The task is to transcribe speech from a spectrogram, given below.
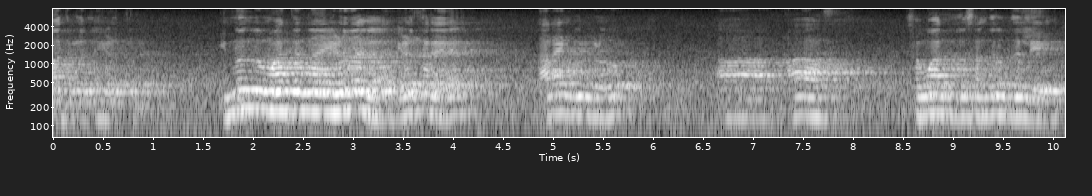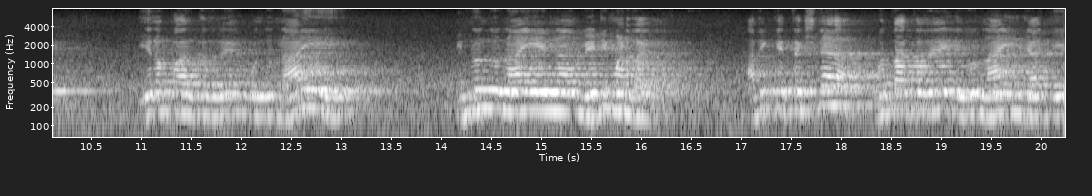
ಮಾತುಗಳನ್ನು ಹೇಳ್ತಾರೆ. ಇನ್ನೊಂದು ಮಾತನ್ನು ಹೇಳಿದಾಗ ಹೇಳ್ತಾರೆ ನಾರಾಯಣ ಗುರುಗಳು, ಆ- ಸಂವಾದದ ಸಂದರ್ಭದಲ್ಲಿ ಏನಪ್ಪ ಅಂತಂದರೆ ಒಂದು ನಾಯಿ, ಇನ್ನೊಂದು ನಾಯಿಯನ್ನು ಭೇಟಿ ಮಾಡಿದಾಗ ಅದಕ್ಕೆ ತಕ್ಷಣ ಗೊತ್ತಾಗ್ತದೆ ಇದು ನಾಯಿ ಜಾತಿ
